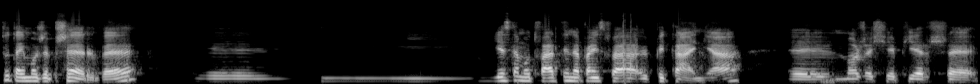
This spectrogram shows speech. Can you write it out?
tutaj może przerwę. Jestem otwarty na Państwa pytania. Może się pierwsze,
